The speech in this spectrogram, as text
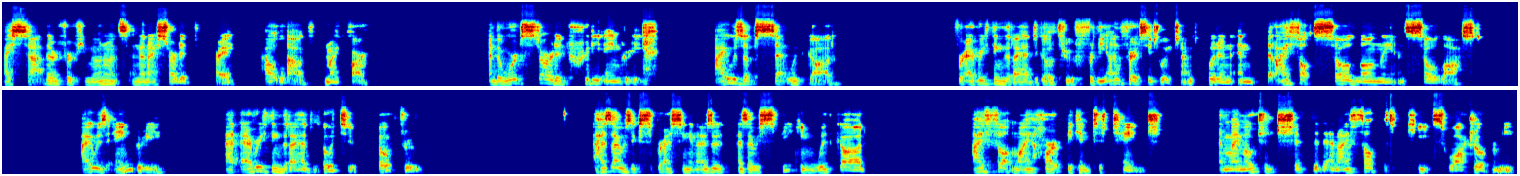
I sat there for a few moments and then I started to pray out loud in my car. And the words started pretty angry. I was upset with God for everything that I had to go through, for the unfair situation I was put in, and that I felt so lonely and so lost. I was angry at everything that I had to go to go through. As I was expressing and as, as I was speaking with God, I felt my heart begin to change and my emotions shifted and I felt this peace wash over me.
